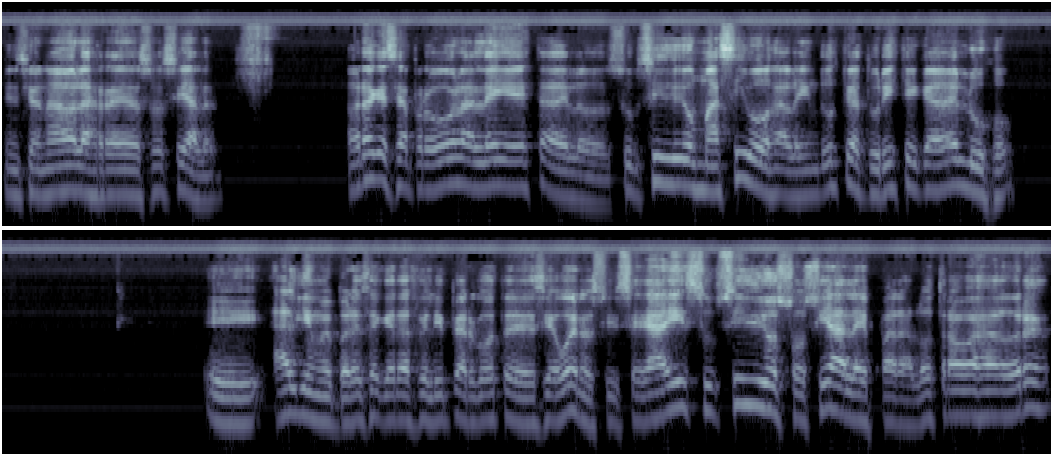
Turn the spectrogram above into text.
mencionado las redes sociales. Ahora que se aprobó la ley esta de los subsidios masivos a la industria turística del lujo, eh, alguien me parece que era Felipe Argote decía, bueno, si se hay subsidios sociales para los trabajadores,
